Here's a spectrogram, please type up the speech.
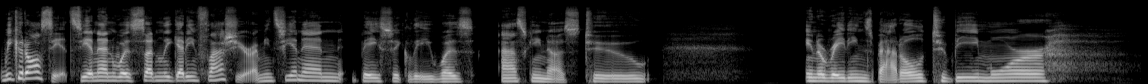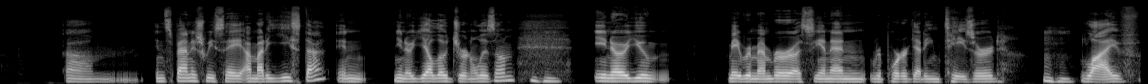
we could all see it. CNN was suddenly getting flashier. I mean, CNN basically was asking us to in a ratings battle to be more um, in Spanish we say amarillista in you know yellow journalism. Mm-hmm. You know, you may remember a CNN reporter getting tasered mm-hmm. live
